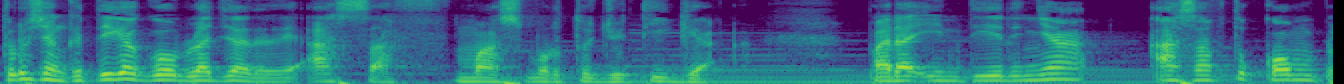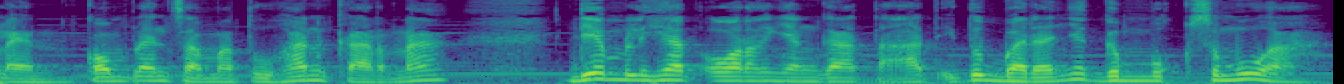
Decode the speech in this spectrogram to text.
Terus yang ketiga gue belajar dari Asaf Mazmur 73 Pada intinya Asaf tuh komplain Komplain sama Tuhan karena Dia melihat orang yang gak taat itu badannya gemuk semua.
